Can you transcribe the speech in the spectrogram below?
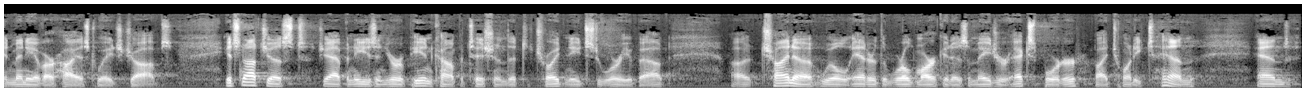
in many of our highest wage jobs. It's not just Japanese and European competition that Detroit needs to worry about. Uh, China will enter the world market as a major exporter by 2010 and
